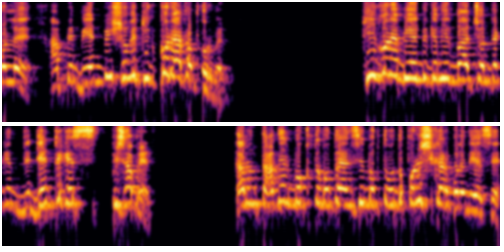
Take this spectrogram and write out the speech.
করলে আপনি বিএনপির সঙ্গে কি করে আঘাত করবেন? কি করে বিএনপি কে নির্বাচনটাকে ডেটটাকে পিছাবেন কারণ তাদের বক্তব্য তো এনসিপি বক্তব্য তো পরিষ্কার বলে দিয়েছে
